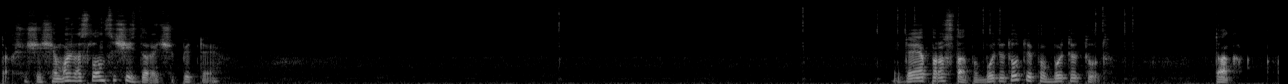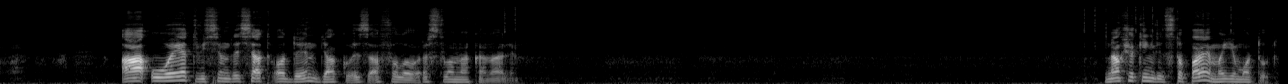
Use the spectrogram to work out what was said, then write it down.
Так, що ще, ще можна слон C6, до речі, піти. Ідея проста. Побути тут і побути тут. Так. АУЕТ 81. Дякую за фоловерство на каналі. Ну, якщо кінь відступає, ми їмо тут.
